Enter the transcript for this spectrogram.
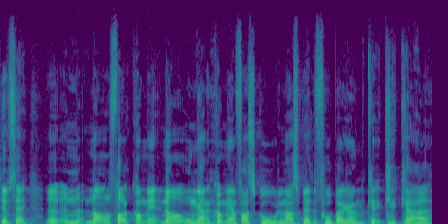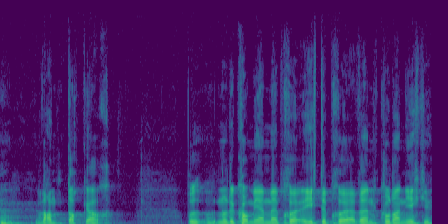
Det vil si, når, kommer, når ungene kommer hjem fra skolen og spiller fotball, hva vant dere? Når du kom hjem etter prøven, hvordan gikk,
